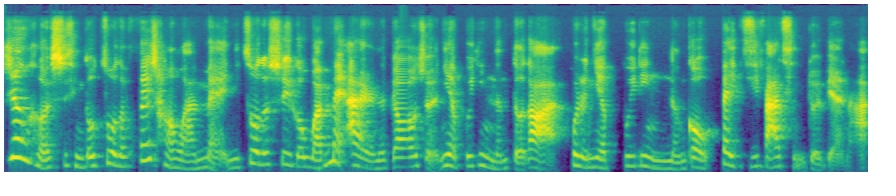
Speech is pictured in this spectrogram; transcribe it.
任何事情都做得非常完美，你做的是一个完美爱人的标准，你也不一定能得到爱，或者你也不一定能够被激发起你对别人的爱。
